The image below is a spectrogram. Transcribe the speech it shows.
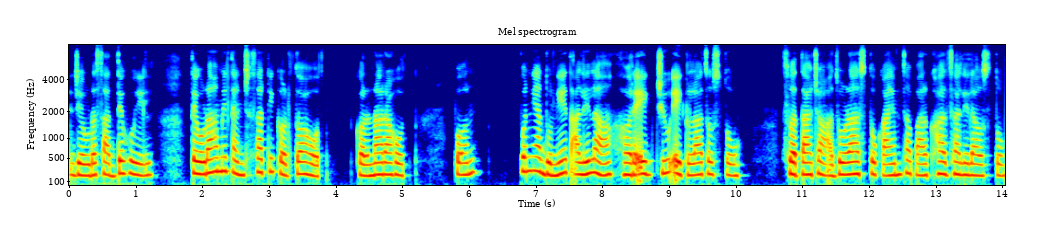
जेवढं साध्य होईल तेवढं आम्ही त्यांच्यासाठी करतो आहोत करणार आहोत. पण पण या दुनियेत आलेला हर एक जीव एकलाच असतो. स्वतःच्या आजोळा असतो कायमचा पारखा झालेला असतो.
